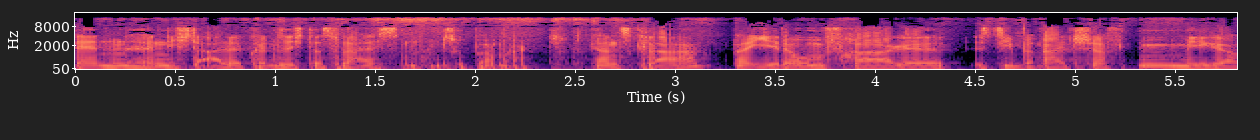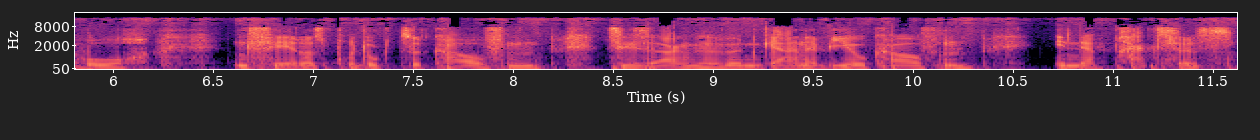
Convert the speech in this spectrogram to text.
denn äh, nicht alle können sich das leisten im Supermarkt. Ganz klar, bei jeder Umfrage ist die Bereitschaft mega hoch, ein faires Produkt zu kaufen. Sie sagen, wir würden gerne Bio kaufen. In der Praxis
